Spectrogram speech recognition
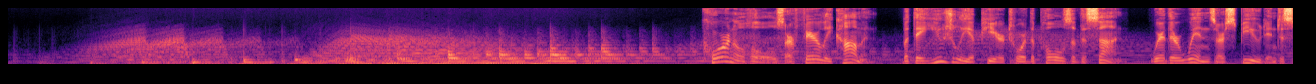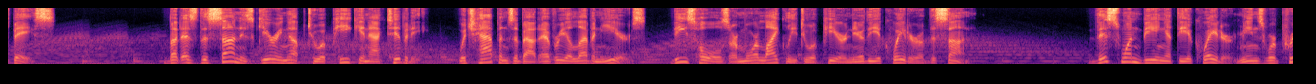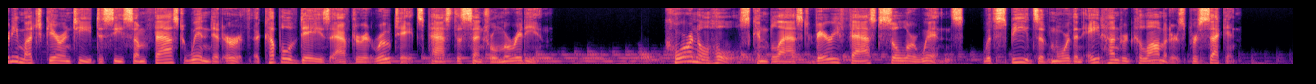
Coronal holes are fairly common, but they usually appear toward the poles of the Sun, where their winds are spewed into space. But as the Sun is gearing up to a peak in activity, which happens about every 11 years, these holes are more likely to appear near the equator of the Sun. This one being at the equator means we're pretty much guaranteed to see some fast wind at Earth a couple of days after it rotates past the central meridian. Coronal holes can blast very fast solar winds, with speeds of more than 800 kilometers per second.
